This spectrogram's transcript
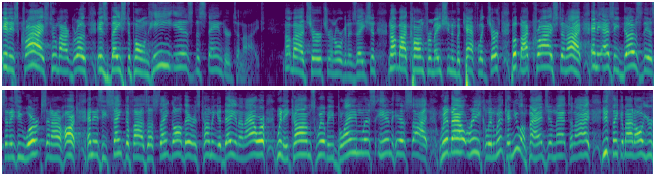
It is Christ whom our growth is based upon. He is the standard tonight not by a church or an organization, not by confirmation in the Catholic Church, but by Christ tonight. And as He does this, and as He works in our heart, and as He sanctifies us, thank God there is coming a day and an hour when He comes, we'll be blameless in His sight, without wrinkle. And can you imagine that tonight? You think about all your,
